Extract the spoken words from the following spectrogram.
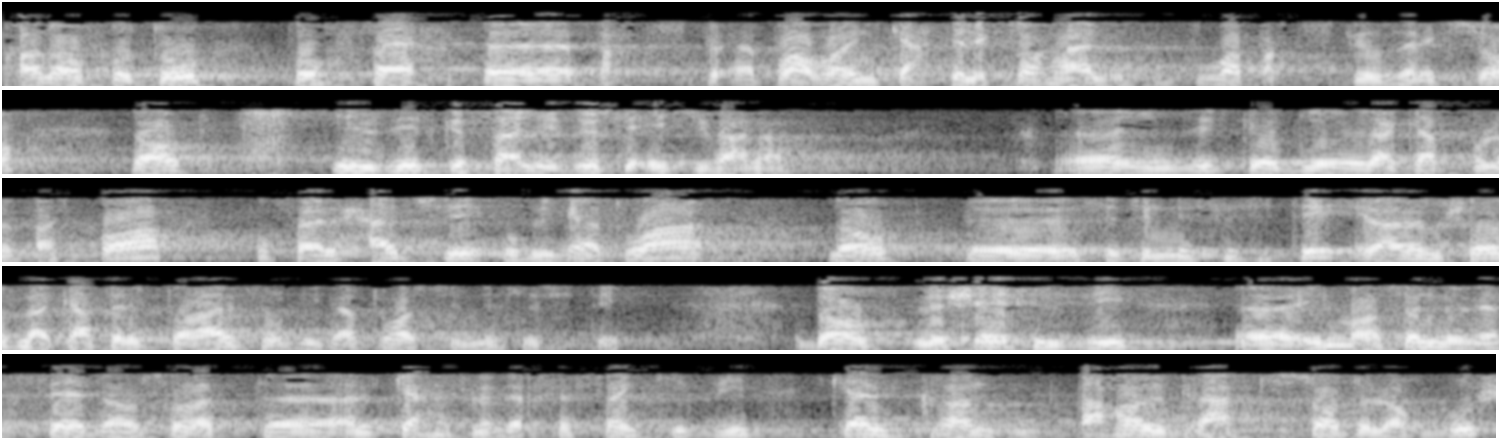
prendre en photo pour faire euh, pour avoir une carte électorale et pour pouvoir participer aux élections, Donc, ils disent que ça, les deux, c'est équivalent. Hein, ils disent que de la carte pour le passeport, pour faire le hajj, c'est obligatoire, donc euh, c'est une nécessité, et la même chose, la carte électorale, c'est obligatoire, c'est une nécessité. Donc, le chef, il dit, euh, il mentionne le verset dans Surat euh, Al-Kahf, le verset 5, qui dit, quelles grandes paroles graves qui sortent de leur bouche,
